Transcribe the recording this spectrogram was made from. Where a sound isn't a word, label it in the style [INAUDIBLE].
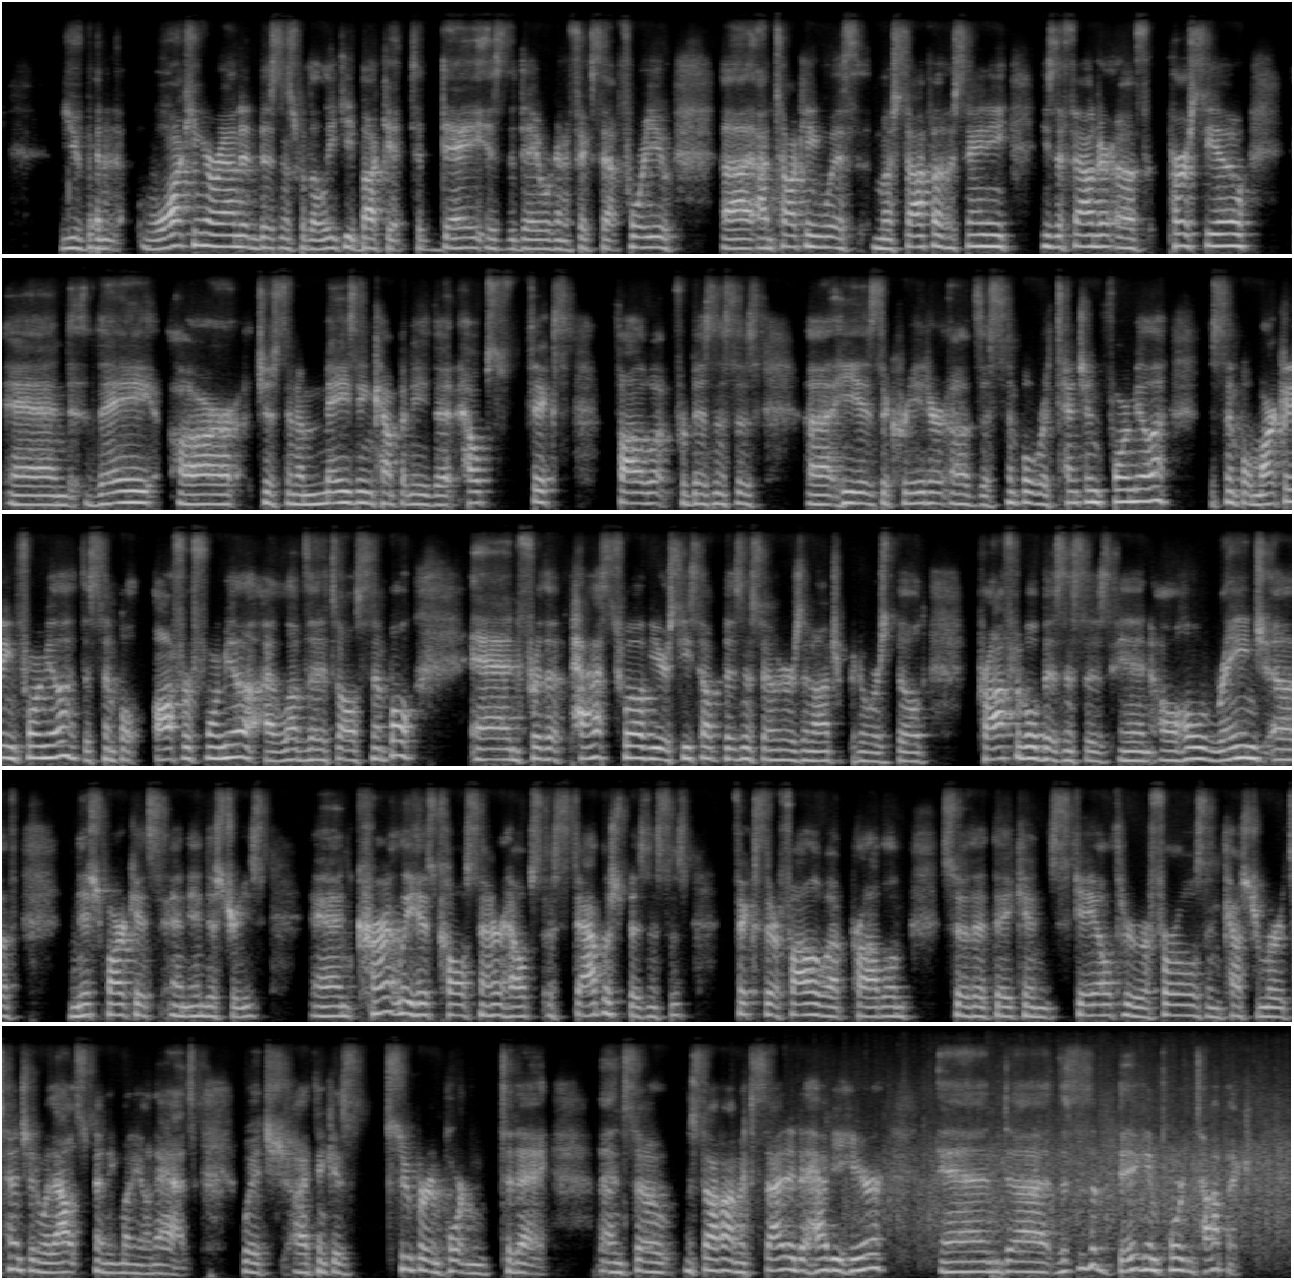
You've been walking around in business with a leaky bucket. Today is the day we're going to fix that for you. Uh, I'm talking with Mostafa Hosseini. He's the founder of Persyo, and they are just an amazing company that helps fix follow up for businesses. Uh, he is the creator of the simple retention formula, the simple marketing formula, the simple offer formula. I love that it's all simple. And for the past 12 years, he's helped business owners and entrepreneurs build profitable businesses in a whole range of niche markets and industries. And currently, his call center helps established businesses fix their follow up problem so that they can scale through referrals and customer retention without spending money on ads, which I think is super important today. And so, Mostafa, I'm excited to have you here. And uh, this is a big, important topic.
